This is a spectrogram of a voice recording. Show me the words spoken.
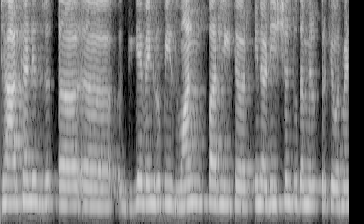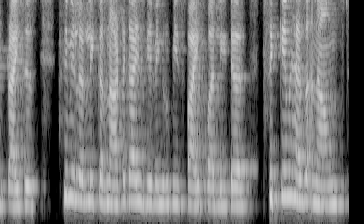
Jharkhand is uh, uh, giving rupees 1 per liter in addition to the milk procurement prices. Similarly, Karnataka is giving rupees 5 per liter. Sikkim has announced.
